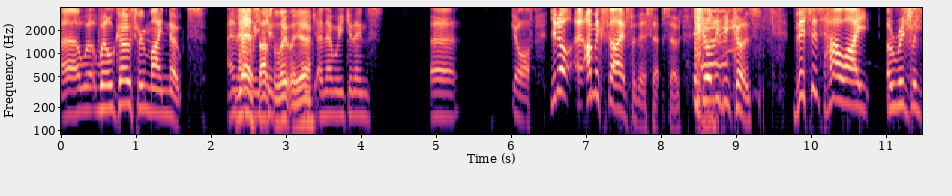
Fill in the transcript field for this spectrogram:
Uh, we'll we'll go through my notes. And then Yes, we can- absolutely. Yeah. and then we can then uh, go off. You know, I'm excited for this episode purely because this is how I originally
